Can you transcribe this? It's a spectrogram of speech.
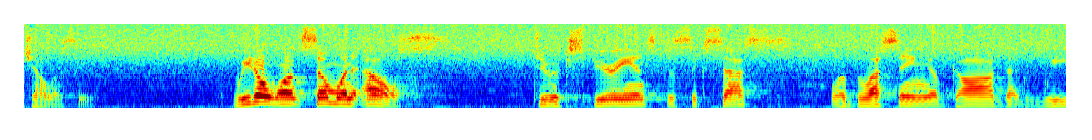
jealousy. We don't want someone else to experience the success or blessing of God that we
